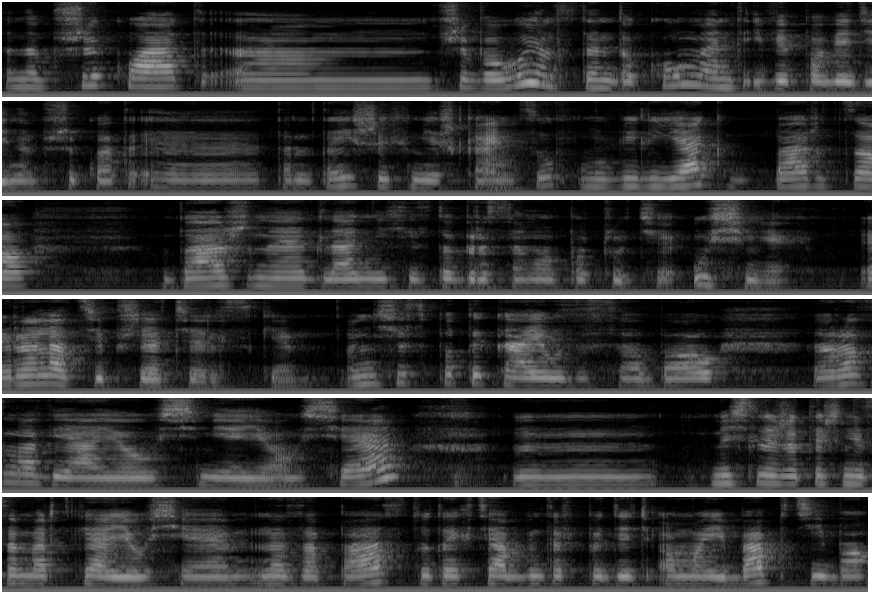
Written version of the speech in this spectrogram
to na przykład um, przywołując ten dokument i wypowiedzi na przykład e, tamtejszych mieszkańców, mówili, jak bardzo ważne dla nich jest dobre samopoczucie, uśmiech, relacje przyjacielskie. Oni się spotykają ze sobą, rozmawiają, śmieją się. Um, Myślę, że też nie zamartwiają się na zapas. Tutaj chciałabym też powiedzieć o mojej babci, bo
